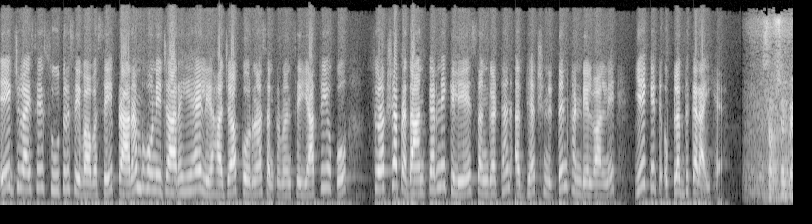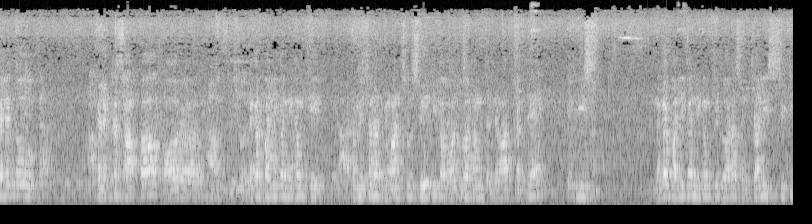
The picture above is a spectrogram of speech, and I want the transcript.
एक जुलाई से सूत्र सेवा बसें प्रारंभ होने जा रही है, लिहाजा कोरोना संक्रमण से यात्रियों को सुरक्षा प्रदान करने के लिए संगठन अध्यक्ष नितिन खंडेलवाल ने ये किट उपलब्ध कराई है। सबसे पहले तो कलेक्टर साहब का और नगर पालिका निगम के कमिश्नर हिमांशु सिंह जी का बहुत बहुत हम धन्यवाद करते हैं कि इस नगर पालिका निगम के द्वारा संचालित सिटी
